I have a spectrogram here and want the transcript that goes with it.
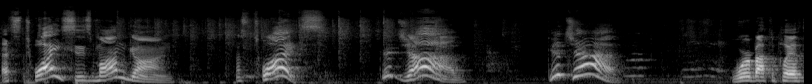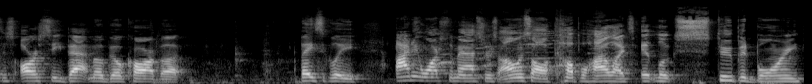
That's twice his mom gone. That's twice. Good job. Good job. We're about to play with this RC Batmobile car, but basically, I didn't watch the Masters. I only saw a couple highlights. It looked stupid boring,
